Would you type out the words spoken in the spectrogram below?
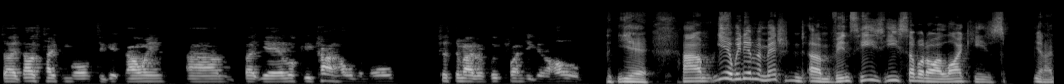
So it does take them a while to get going. Um, but yeah, look, you can't hold them all. It's just a matter of which one you're going to hold. Yeah. Um, yeah, we never mentioned um Vince. He's he's someone I like his, you know,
